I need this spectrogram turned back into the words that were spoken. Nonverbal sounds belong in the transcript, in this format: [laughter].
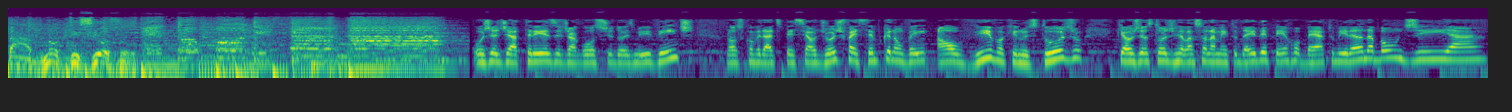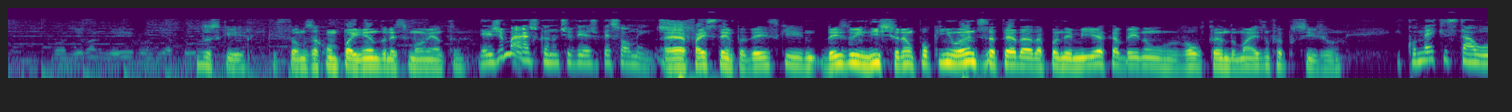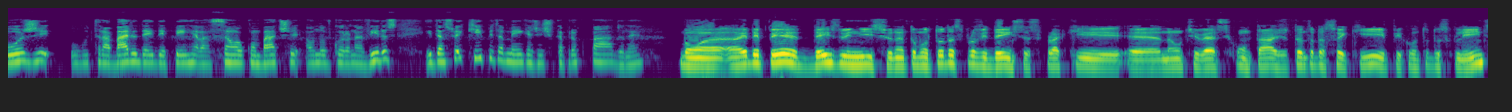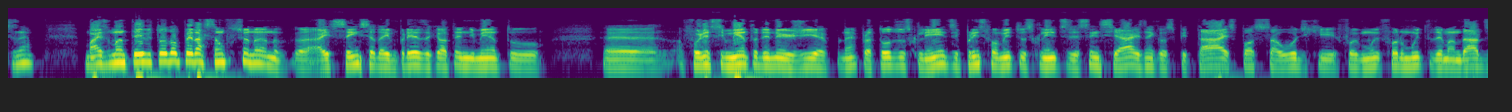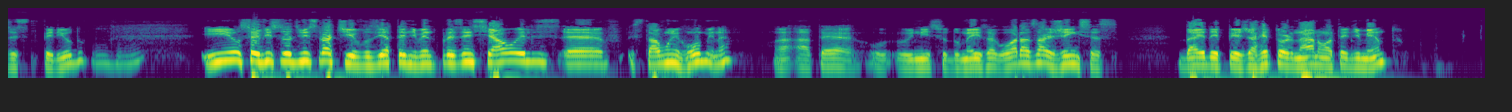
Radar Noticioso. Hoje é dia 13 de agosto de 2020. Nosso convidado especial de hoje faz tempo que não vem ao vivo aqui no estúdio, que é o gestor de relacionamento da IDP, Roberto Miranda. Bom dia. Bom dia, Vanderlei. Bom dia a todos que, que estão nos acompanhando nesse momento. Desde março que eu não te vejo pessoalmente. É, faz tempo, desde que desde o início, né, um pouquinho antes até da, da pandemia, acabei não voltando mais, não foi possível. E como é que está hoje o trabalho da IDP em relação ao combate ao novo coronavírus e da sua equipe também, que a gente fica preocupado, né? Bom, a, EDP, desde o início, né, tomou todas as providências para que é, não tivesse contágio, tanto da sua equipe quanto dos clientes, né? Mas manteve toda a operação funcionando. A, a essência da empresa, que é o atendimento é, fornecimento de energia né, para todos os clientes e principalmente os clientes essenciais, né, que hospitais, postos de saúde, que foi foram muito demandados esse período. Uhum. E os serviços administrativos e atendimento presencial, eles é, estavam em home, né? A, até o, o, início do mês agora, as agências da EDP já retornaram ao atendimento.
